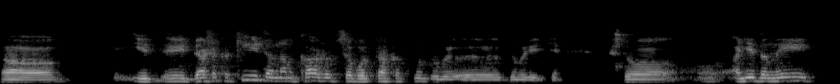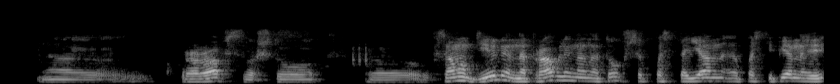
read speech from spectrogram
А, И, и даже какие-то нам кажутся, вот так, как вы э, говорите, что они даны э, про рабство, что э, в самом деле направлено на то, чтобы постоянно, постепенно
